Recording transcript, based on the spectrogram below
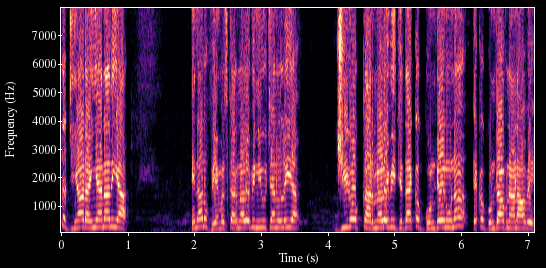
ਧੱਜੀਆਂ ਡਾਈਆਂ ਇਹਨਾਂ ਦੀਆਂ। ਇਹਨਾਂ ਨੂੰ ਫੇਮਸ ਕਰਨ ਵਾਲੇ ਵੀ ਨਿਊਜ਼ ਚੈਨਲ ਹੀ ਆ। ਜ਼ੀਰੋ ਕਰਨ ਵਾਲੇ ਵੀ ਜਿੱਦਾਂ ਇੱਕ ਗੁੰਡੇ ਨੂੰ ਨਾ ਇੱਕ ਗੁੰਡਾ ਬਣਾਉਣਾ ਹੋਵੇ,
